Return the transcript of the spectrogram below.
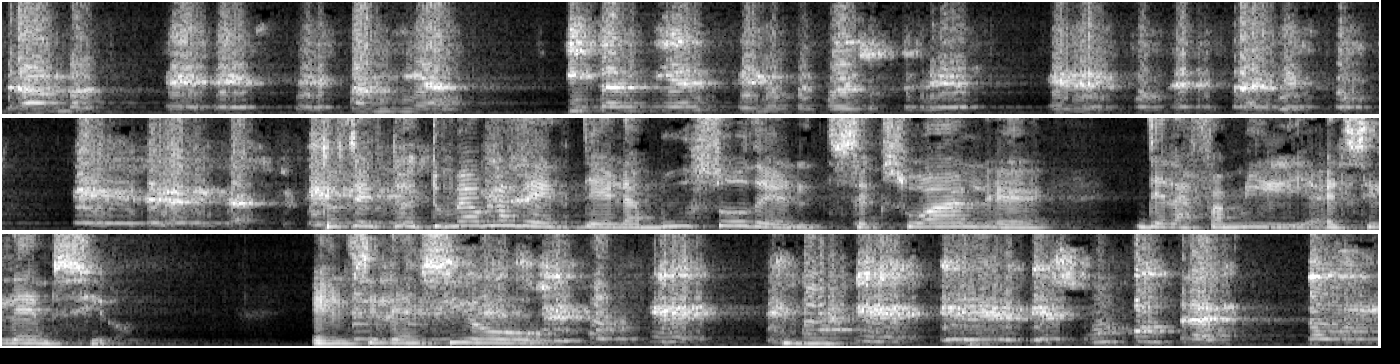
drama eh, este, familiar y también en lo que puede suceder en el, en el trayecto eh, de la migración. Entonces, tú, me hablas de, del abuso del sexual de la familia, el silencio. El silencio. Sí, porque, porque es muy contradictorio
